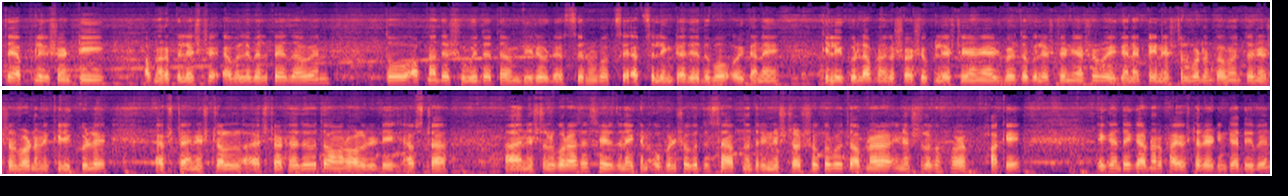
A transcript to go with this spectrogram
তো অ্যাপ্লিকেশনটি আপনারা প্লে স্টোরে অ্যাভেলেবেল পেয়ে যাবেন। তো আপনাদের সুবিধাতে আমি ভিডিও ডেসক্রিপশন বক্সে অ্যাপসের লিঙ্কটা দিয়ে দেবো। ওইখানে ক্লিক করলে আপনাকে সরাসরি প্লে স্টোরে নিয়ে আসবে। তো প্লে স্টোরে নিয়ে আসবে এখানে একটা ইনস্টল বাটন পাবেন। তো ইনস্টল বাটনে ক্লিক করলে অ্যাপসটা ইনস্টল স্টার্ট হয়ে যাবে। তো আমার অলরেডি অ্যাপসটা ইনস্টল করা আছে। সেই জন্য এখানে ওপেন শো করতেছে। আপনাদের ইনস্টল শো করবে। তো আপনারা ইনস্টল করার ফাঁকে এখান থেকে আপনার ফাইভ স্টার রেটিংটা দেবেন।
